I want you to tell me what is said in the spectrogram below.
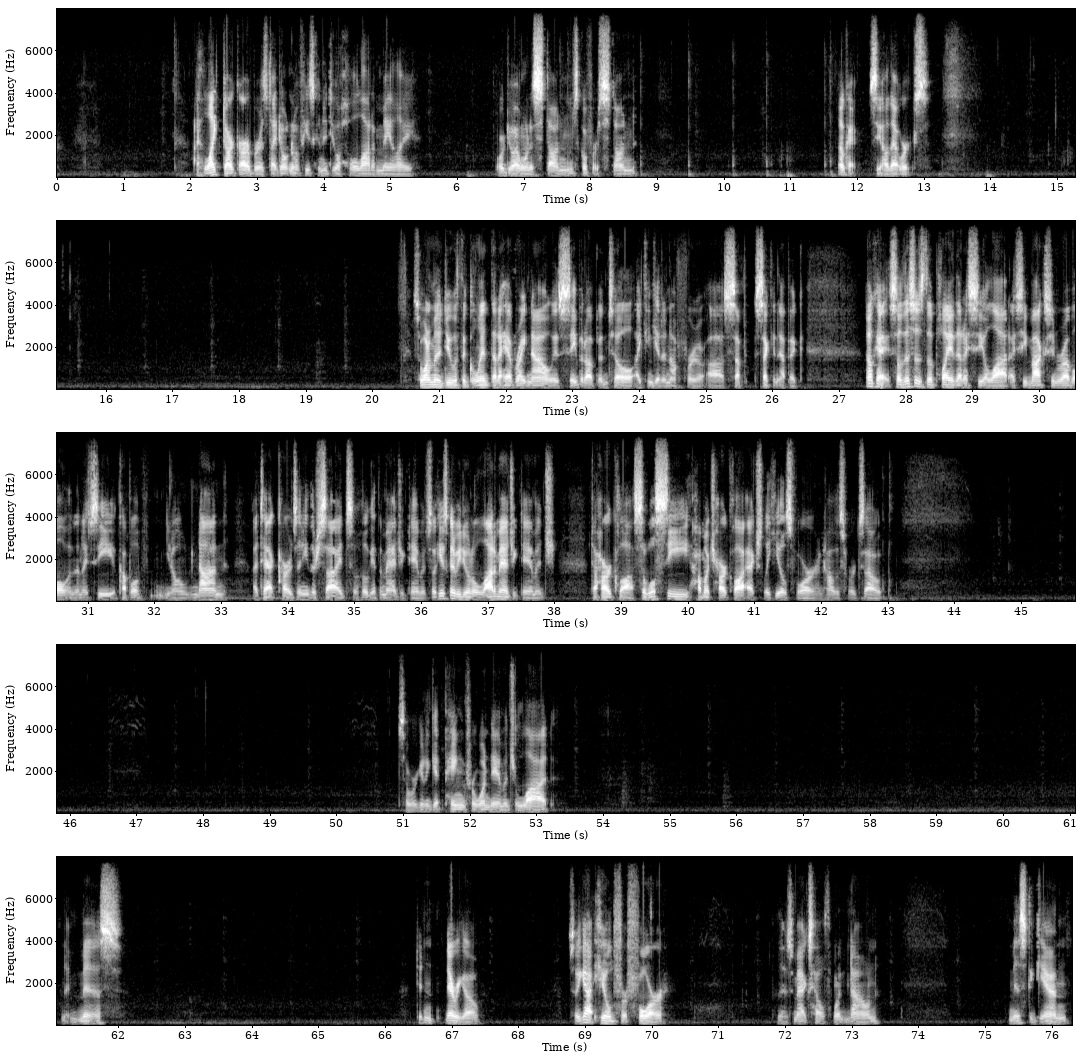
I like Dark Arborist. I don't know if he's going to do a whole lot of melee. Or do I want to stun? Let's go for a stun. Okay, see how that works. So what I'm going to do with the glint that I have right now is save it up until I can get enough for a uh, second epic. Okay, so this is the play that I see a lot. I see Moxian Rebel, and then I see a couple of, you know, non-attack cards on either side, so he'll get the magic damage. So he's going to be doing a lot of magic damage to Hardclaw. So we'll see how much Hardclaw actually heals for and how this works out. So we're going to get pinged for one damage a lot. and I miss. Didn't, there we go. So he got healed for four. And his max health went down. Missed again.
